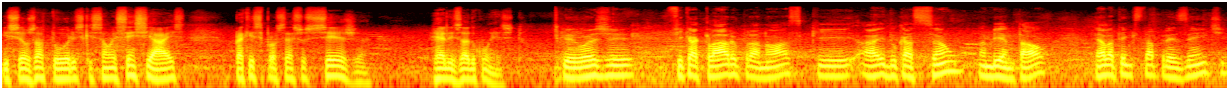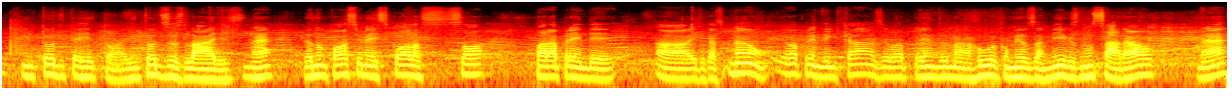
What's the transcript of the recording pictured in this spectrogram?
e seus atores que são essenciais para que esse processo seja realizado com êxito. Porque hoje fica claro para nós que a educação ambiental ela tem que estar presente em todo o território, em todos os lares, né? Eu não posso ir na escola só para aprender a educação. Não, eu aprendo em casa, eu aprendo na rua com meus amigos, num sarau, né?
